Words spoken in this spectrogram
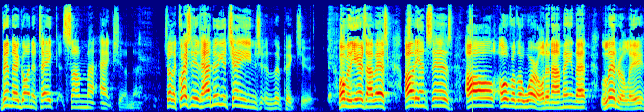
then they're going to take some action. So the question is, how do you change the picture? Over the years, I've asked audiences all over the world, and I mean that literally,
